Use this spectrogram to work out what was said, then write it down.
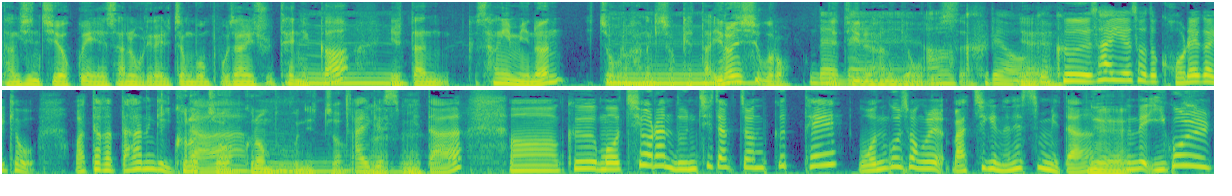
당신 지역구의 예산을 우리가 일정 부분 보장해 줄 테니까 음. 일단 그 상임위는 이쪽으로 가는 게 좋겠다. 이런 식으로 네네. 이제 딜을 하는 경우도 아, 있어요. 그래요. 예. 그- 그 사이에서도 거래가 이렇게 왔다 갔다 하는 게 있다. 음, 그렇죠. 그런 부분이 있죠. 알겠습니다. 어, 그 뭐 치열한 눈치 작전 끝에 원구성을 마치기는 했습니다. 예. 근데 이걸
